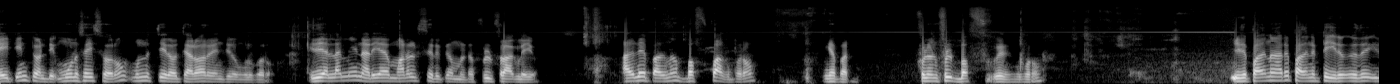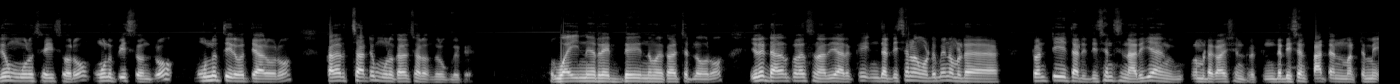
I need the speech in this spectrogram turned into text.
எயிட்டீன் டுவெண்ட்டி மூணு சைஸ் வரும். முந்நூற்றி இருபத்தி ஆறு ரூபா ரேஞ்சில் உங்களுக்கு வரும். இது எல்லாமே நிறைய மாடல்ஸ் இருக்கு நம்மள்ட்ட ஃபுல் ஃப்ராக்லேயும் அதுலேயே பார்த்தீங்கன்னா பஃப் பார்க்க போகிறோம் இங்கே பாருங்கள் ஃபுல் அண்ட் ஃபுல் பஃப் போகிறோம் இது பதினாறு பதினெட்டு இருபது இதுவும் மூணு சைஸ் வரும். மூணு பீஸ் வந்துடும் முந்நூற்றி இருபத்தி ஆறு வரும். கலர் சார்ட்டு மூணு கலர் சார்ட் வந்துடும் உங்களுக்கு. ஒயின் ரெட்டு இந்த மாதிரி கலர் சார்ட்டில் வரும். இதில் டார்க் கலர்ஸ் நிறையா இருக்குது இந்த டிசைனில் மட்டுமே நம்மளோட டுவெண்ட்டி தேர்ட்டி டிசைன்ஸ் நிறைய நம்மள்ட்ட கலெக்ஷன் இருக்குது இந்த டிசைன் பேட்டர்ன் மட்டுமே.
